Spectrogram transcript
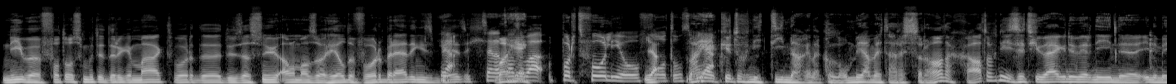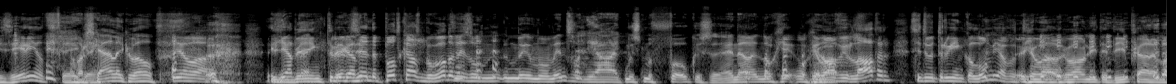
Nieuwe foto's moeten er gemaakt worden. Dus dat is nu allemaal zo heel de voorbereiding is Ja, bezig. Zijn dat Maar dan zo jij- wat portfolio-foto's? Maar Ja. jij kunt toch niet tien dagen naar Colombia met dat restaurant? Dat gaat toch niet? Zit je je eigen nu weer niet in de, in de miserie aan het steken? Waarschijnlijk wel. Ja, maar... Ik Je had- ben terug we aan- zijn de podcast begonnen met zo'n moment van... Ja, ik moest me focussen. En dan nog, een half uur later zitten we terug in Colombia voor tien dagen. je wou niet te diep gaan.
